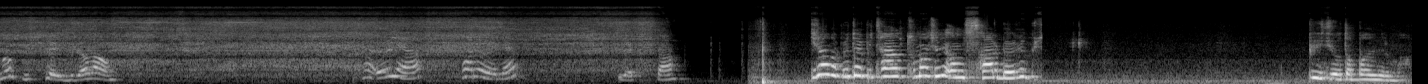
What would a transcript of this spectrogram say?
Bu nasıl bir şeydir adam? Ha öyle ya. Sar öyle. Bir dakika. Yine ama bir de bir tane tuman çocuk onu sar böyle güzel. Videoda bağırma.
